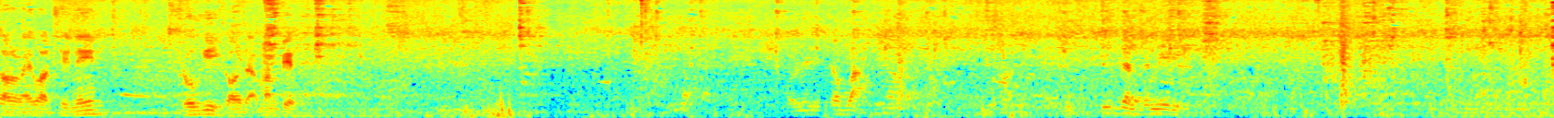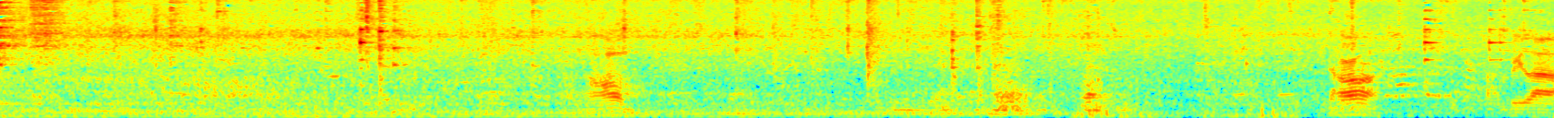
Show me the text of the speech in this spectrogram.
Jadi kalau lewat sini rugi kalau tidak mampir. Boleh coba. Buktikan sendiri. Ngon. Đó. Alhamdulillah.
